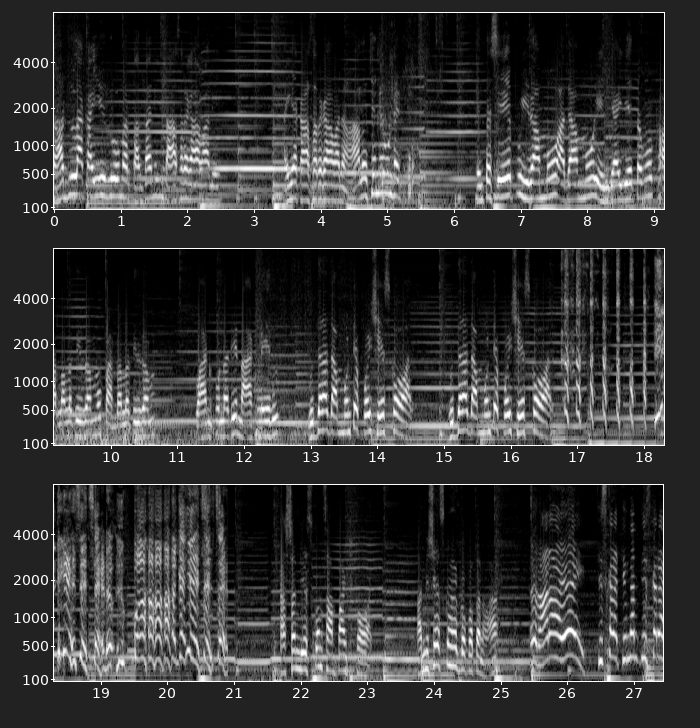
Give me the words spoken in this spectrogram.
గాడులాగా అయ్యారు మరి తలదానికి ఆసర కావాలి. అయ్యాక ఆసర కావాలి. ఆలోచనే ఉండదు. ఎంతసేపు ఇదమ్ము అదమ్ము ఎంజాయ్ చేద్దాము కళ్ళల్లో తిరుగుదాము పండ్లలో తిరుగుదాము. వానుకున్నది నాకు లేదు. గుద్దల దమ్ముంటే పోయి చేసుకోవాలి. గుద్దల దమ్ముంటే పోయి చేసుకోవాలి. కష్టం చేసుకొని సంపాదించుకోవాలి. అన్ని చేసుకునే గొప్పతనం? ఏ రారా ఏయ్ తీసుకురా తిందని తీసుకురా.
